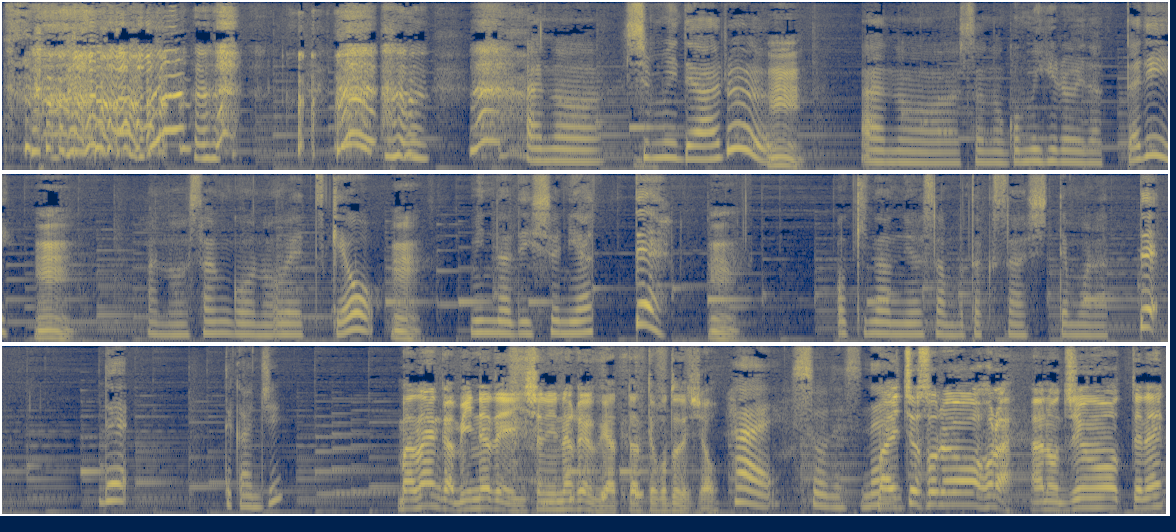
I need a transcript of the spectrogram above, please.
あの趣味である、うん。あのそのゴミ拾いだったりうん。あの3号の植え付けをうん。みんなで一緒にやってうん。沖縄の良さもたくさん知ってもらってでって感じ？まあなんかみんなで一緒に仲良くやったってことでしょ？はいそうですね、まあ一応それをほらあの順を追ってね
